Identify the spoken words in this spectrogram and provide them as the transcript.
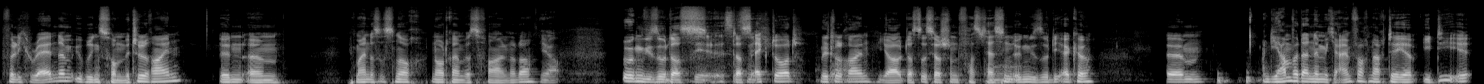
völlig random, übrigens vom Mittelrhein, in, ähm, ich meine, das ist noch Nordrhein-Westfalen, oder? Ja. Irgendwie so das, das Eck dort, Mittelrhein. Ja. ja. das ist ja schon fast Hessen, mhm. irgendwie so die Ecke. Ähm, die haben wir dann nämlich einfach nach der Idee,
